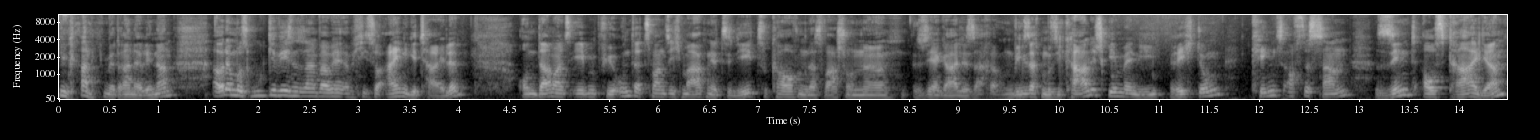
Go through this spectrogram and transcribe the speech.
den gar nicht mehr dran erinnern. Aber der muss gut gewesen sein, weil habe ich so einige Teile. Und damals eben für unter 20 Mark eine CD zu kaufen, das war schon eine sehr geile Sache. Und wie gesagt, musikalisch gehen wir in die Richtung. Kings of the Sun sind Australier,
